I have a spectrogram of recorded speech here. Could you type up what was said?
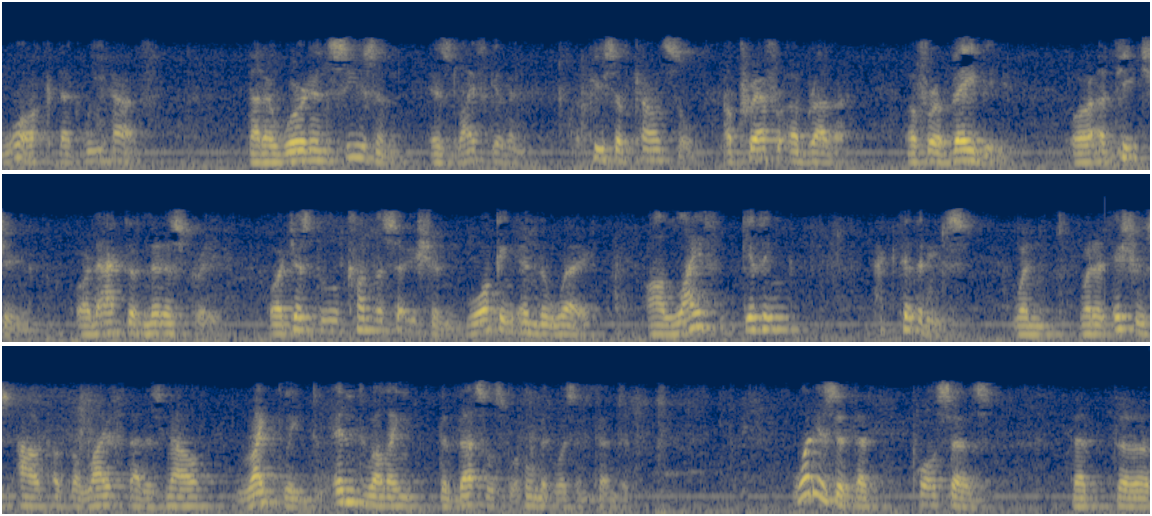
walk that we have. That a word in season is life giving, a piece of counsel, a prayer for a brother, or for a baby, or a teaching, or an act of ministry, or just a little conversation, walking in the way, are life giving activities when, when it issues out of the life that is now rightly indwelling the vessels for whom it was intended. What is it that Paul says that uh,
